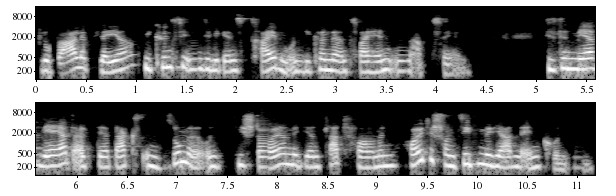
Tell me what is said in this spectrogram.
globale Player, die künstliche Intelligenz treiben und die können wir an zwei Händen abzählen. Die sind mehr wert als der DAX in Summe und die steuern mit ihren Plattformen heute schon sieben Milliarden Endkunden.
